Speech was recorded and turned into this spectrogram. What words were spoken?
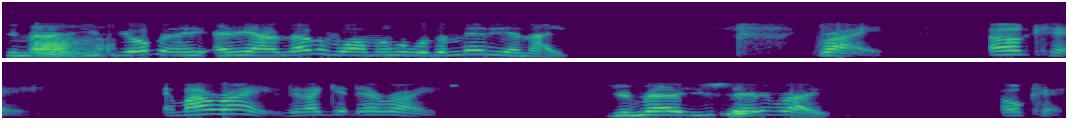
He married uh-huh. Ethiopia, and he- and he had another woman who was a Midianite. Right. Okay. Am I right? Did I get that right? You married, you said it right. Okay.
